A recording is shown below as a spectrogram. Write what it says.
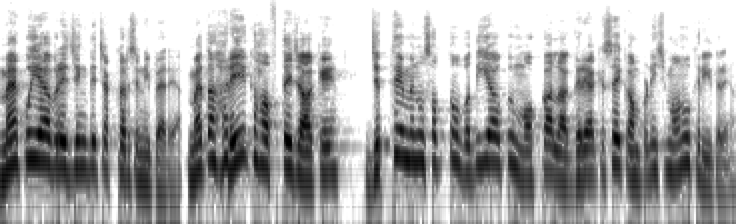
ਮੈਂ ਕੋਈ ਐਵਰੇਜਿੰਗ ਦੇ ਚੱਕਰ 'ਚ ਨਹੀਂ ਪੈ ਰਿਹਾ। ਮੈਂ ਤਾਂ ਹਰੇਕ ਹਫ਼ਤੇ ਜਾ ਕੇ ਜਿੱਥੇ ਮੈਨੂੰ ਸਭ ਤੋਂ ਵਧੀਆ ਕੋਈ ਮੌਕਾ ਲੱਗ ਰਿਹਾ ਕਿਸੇ ਕੰਪਨੀ 'ਚ ਮੈਂ ਉਹਨੂੰ ਖਰੀਦ ਰਿਹਾ।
